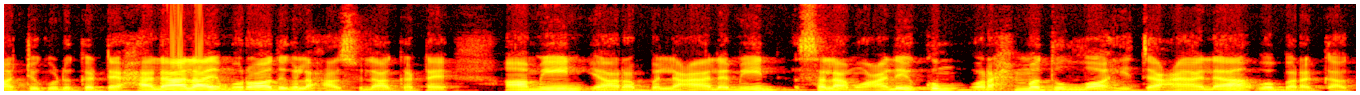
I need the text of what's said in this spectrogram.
മാറ്റിക്കൊടുക്കട്ടെ ഹലാലായ മുറാദുകൾ ഹാസുലാക്കട്ടെ. ആമീൻ. യാ റബ്ബൽ ആലമീൻ. അസ്സലാമു അലൈക്കും വറഹ്മത്തുള്ളാഹി തആല വബറകാതുഹു.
